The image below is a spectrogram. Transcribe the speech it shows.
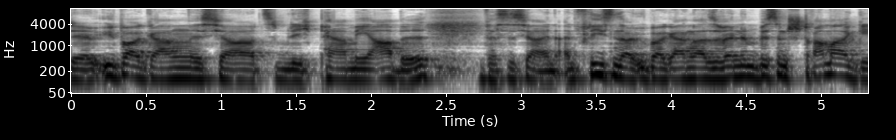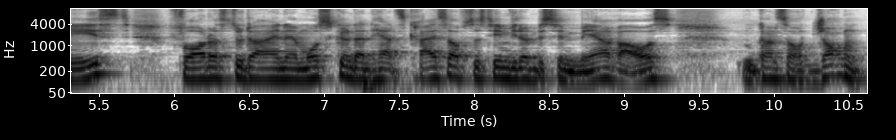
der, Übergang ist ja ziemlich permeabel. Das ist ja ein, ein fließender Übergang. Also wenn du ein bisschen strammer gehst, forderst du deine Muskeln, dein Herz-Kreislauf-System wieder ein bisschen mehr raus. Du kannst auch joggen.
